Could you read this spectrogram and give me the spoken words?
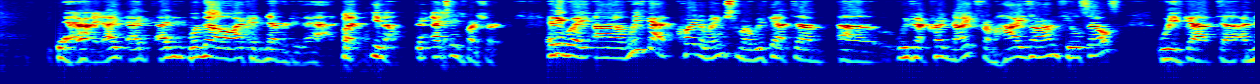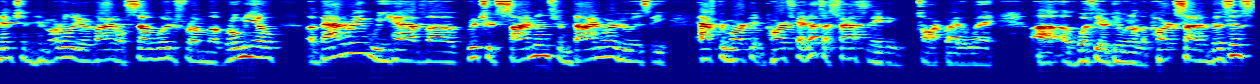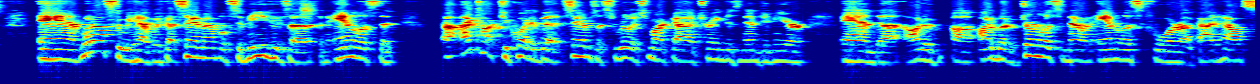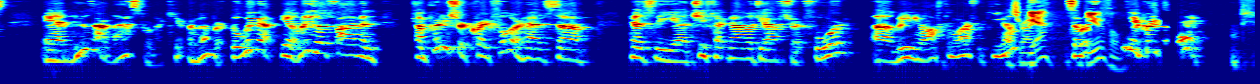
Yeah, right. I, I, I well, no, I could never do that. But you know, I changed my shirt. Anyway, uh, we've got quite a range tomorrow. We've got uh, uh, we've got Craig Knight from Hyzon Fuel Cells. We've got uh, I mentioned him earlier, Lionel Selwood from uh, Romeo Battery. We have uh, Richard Simons from Daimler, who is the aftermarket and parts guy. That's a fascinating talk, by the way, uh, of what they're doing on the parts side of the business. And what else do we have? We've got Sam Abuelsamid, who's a, an analyst that uh, I talked to you quite a bit. Sam's a really smart guy, trained as an engineer and uh, auto, uh, automotive journalist, and now an analyst for uh, Guidehouse. And who's our last one? I can't remember. But we've got you know these those five, and I'm pretty sure Craig Fuller has uh, has the uh, chief technology officer at Ford leading off tomorrow for keynote. That's right. Yeah, so beautiful. It's a pretty good day.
